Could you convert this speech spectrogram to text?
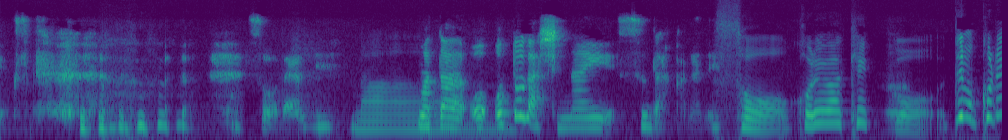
そうだよね。なあまた、お音がしない巣だからね。そう。これは結構。でもこれ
